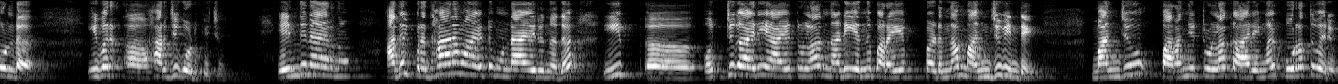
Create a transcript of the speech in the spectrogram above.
കൊണ്ട് ഇവർ ഹർജി കൊടുപ്പിച്ചു. എന്തിനായിരുന്നു? അതിൽ പ്രധാനമായിട്ടും ഉണ്ടായിരുന്നത് ഈ ഒറ്റുകാരിയായിട്ടുള്ള നടി എന്ന് പറയപ്പെടുന്ന മഞ്ജുവിന്റെ മഞ്ജു പറഞ്ഞിട്ടുള്ള കാര്യങ്ങൾ പുറത്തു വരും.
